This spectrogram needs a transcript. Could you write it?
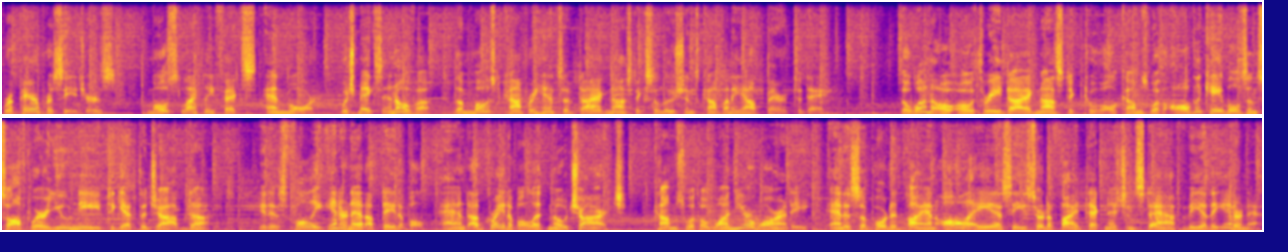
repair procedures, most likely fix, and more, which makes Innova the most comprehensive diagnostic solutions company out there today. The 1003 diagnostic tool comes with all the cables and software you need to get the job done. It is fully internet updatable and upgradable at no charge, comes with a one-year warranty, and is supported by an all ASE certified technician staff via the internet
